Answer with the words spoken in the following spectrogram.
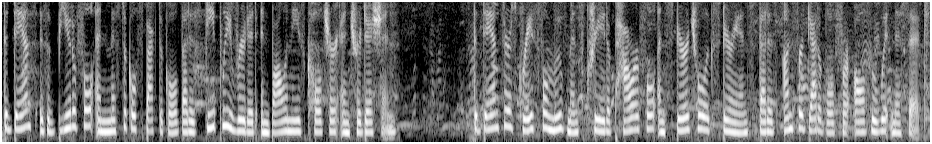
The dance is a beautiful and mystical spectacle that is deeply rooted in Balinese culture and tradition. The dancer's graceful movements create a powerful and spiritual experience that is unforgettable for all who witness it.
